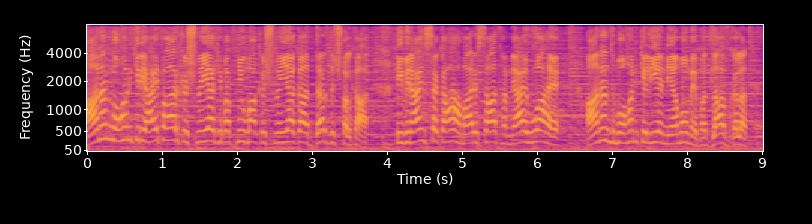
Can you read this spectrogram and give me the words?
आनंद मोहन की रिहाई पर कृष्णैया की पत्नी उमा कृष्णैया का दर्द छलका। टीवी नाइन से कहा, हमारे साथ अन्याय हुआ है। आनंद मोहन के लिए नियमों में बदलाव गलत है।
